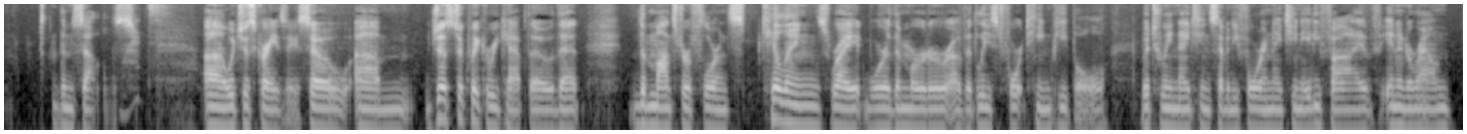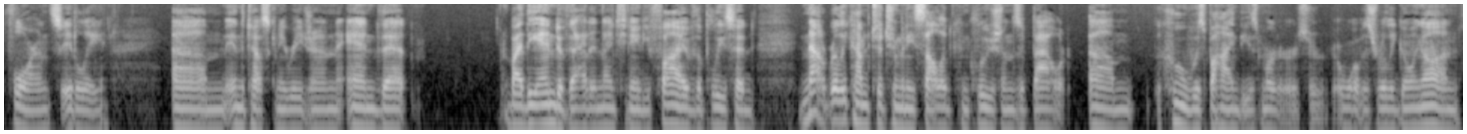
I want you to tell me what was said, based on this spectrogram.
themselves What? Uh, which is crazy. So, um, just a quick recap, though, that the Monster of Florence killings, right, were the murder of at least 14 people between 1974 and 1985 in and around Florence, Italy, um, in the Tuscany region, and that by the end of that in 1985, the police had not really come to too many solid conclusions about um, who was behind these murders or, or what was really going on,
